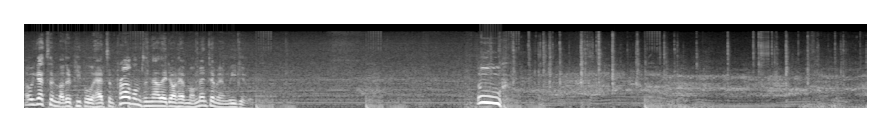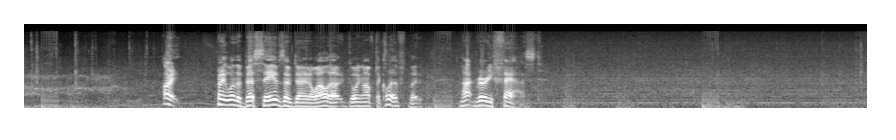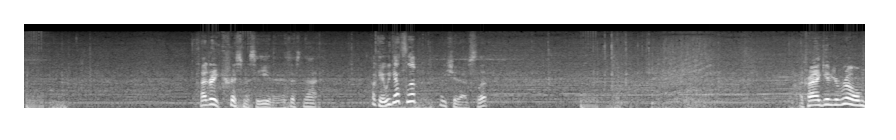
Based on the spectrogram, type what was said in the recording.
Oh, we got some other people who had some problems and now they don't have momentum and we do. Ooh! Alright. Probably one of the best saves I've done in a while without going off the cliff, but not very fast. Not very Christmassy either. It's just not... Okay, we got slip. We should have slip. I'm trying to give you room.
